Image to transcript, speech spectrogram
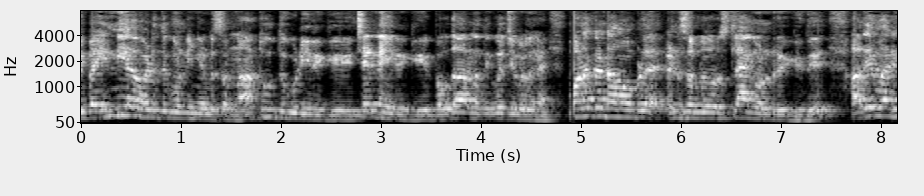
இப்ப இந்தியாவை எடுத்துக்கொண்டீங்கன்னு சொன்னா தூத்துக்குடி இருக்கு சென்னை இருக்கு. இப்ப உதாரணத்துக்கு வச்சுக்கொள்ளுங்க. வணக்கட்டாமாப்புல என்று சொல்ற ஒரு ஸ்லாங் ஒன்று இருக்குது. அதே மாதிரி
